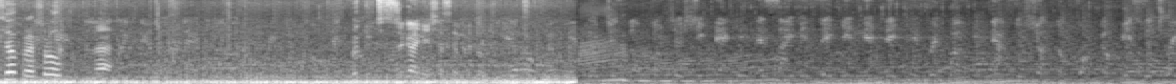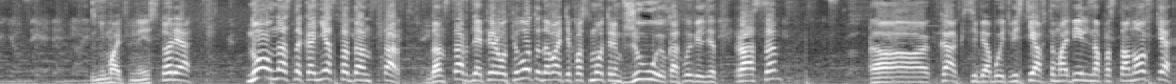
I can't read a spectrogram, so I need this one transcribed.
Все, прошел. Да. Выключи сжигание, сейчас я приду. Занимательная история. Но у нас наконец-то дан старт. Дан старт для первого пилота. Давайте посмотрим вживую, как выглядит трасса. Э, как себя будет вести автомобиль на постановке.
